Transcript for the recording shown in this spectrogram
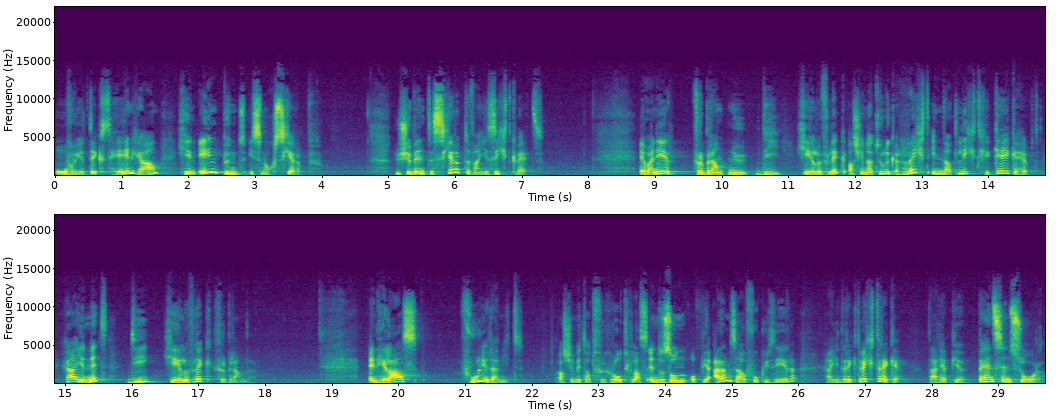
over je tekst heen gaan. Geen één punt is nog scherp. Dus je bent de scherpte van je zicht kwijt. En wanneer verbrandt nu die gele vlek? Als je natuurlijk recht in dat licht gekeken hebt, ga je net die gele vlek verbranden. En helaas voel je dat niet. Als je met dat vergrootglas en de zon op je arm zou focuseren, ga je direct wegtrekken. Daar heb je pijnsensoren.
